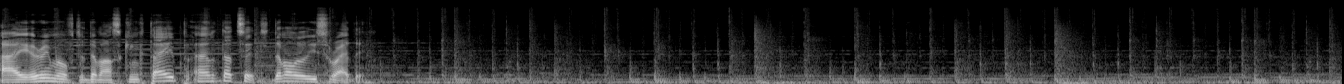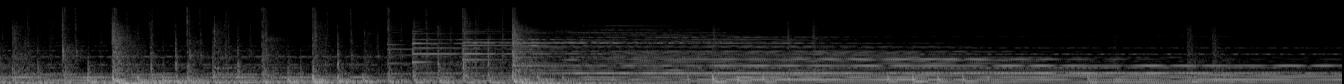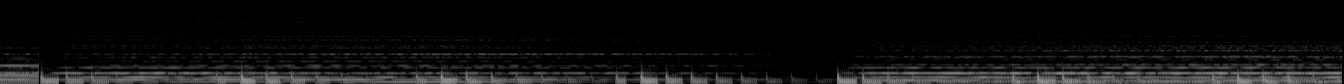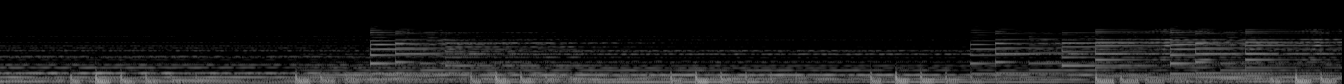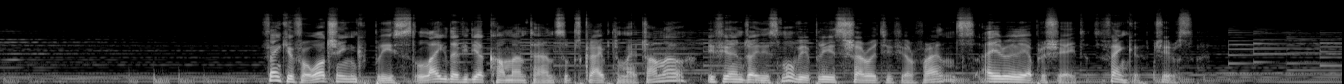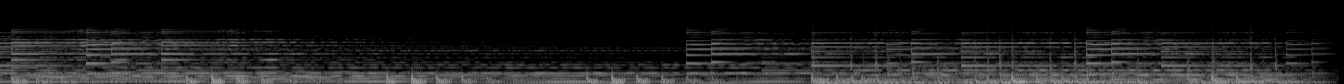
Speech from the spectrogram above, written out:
I removed the masking tape and that's it, the model is ready. Thank you for watching, please like the video, comment and subscribe to my channel. If you enjoy this movie, please share it with your friends, I really appreciate it. Thank you, cheers.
